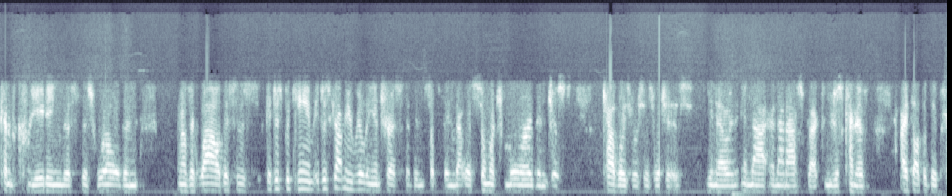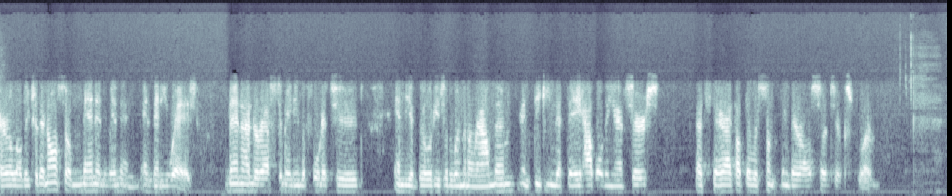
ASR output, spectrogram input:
kind of creating this this world. And, and I was like, wow, this is. It just became. It just got me really interested in something that was so much more than just cowboys versus witches. You know, in, in that in that aspect, and just kind of, I thought that they paralleled each other, and also men and women in many ways. Men underestimating the fortitude and the abilities of the women around them, and thinking that they have all the answers. That's there. I thought there was something there also to explore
